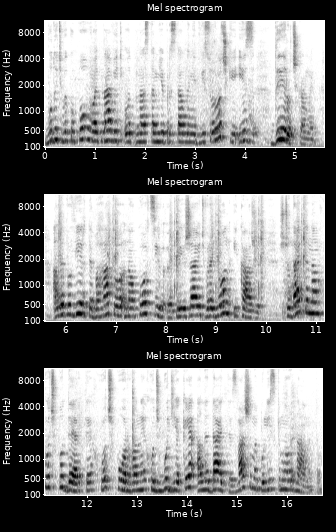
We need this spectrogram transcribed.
будуть викуповувати навіть от у нас там є представлені дві сорочки із дирочками. Але повірте, багато науковців е, приїжджають в район і кажуть, що дайте нам хоч подерте, хоч порване, хоч будь-яке, але дайте з вашими поліськими орнаментами.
